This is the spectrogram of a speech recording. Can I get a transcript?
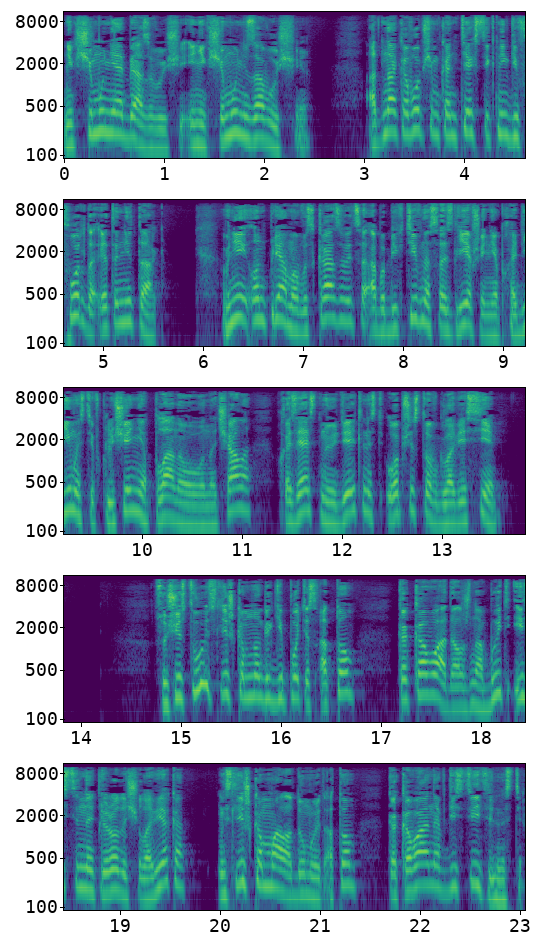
ни к чему не обязывающие и ни к чему не зовущие. Однако в общем контексте книги Форда это не так – в ней он прямо высказывается об объективно созревшей необходимости включения планового начала в хозяйственную деятельность общества в главе 7. Существует слишком много гипотез о том, какова должна быть истинная природа человека, и слишком мало думают о том, какова она в действительности.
